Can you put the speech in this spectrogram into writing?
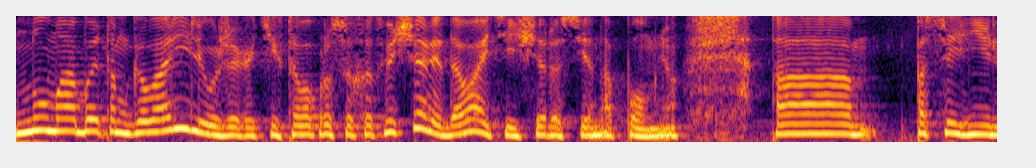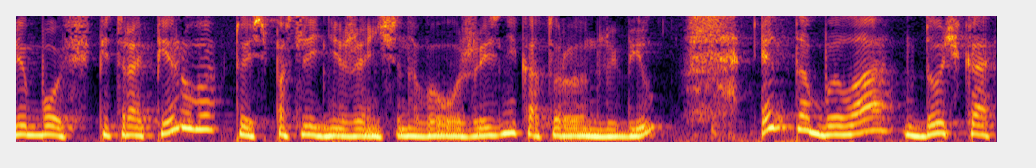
Ну, мы об этом говорили уже, каких-то вопросах отвечали, давайте еще раз я напомню. А последняя любовь Петра I, то есть последняя женщина в его жизни, которую он любил, это была дочка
